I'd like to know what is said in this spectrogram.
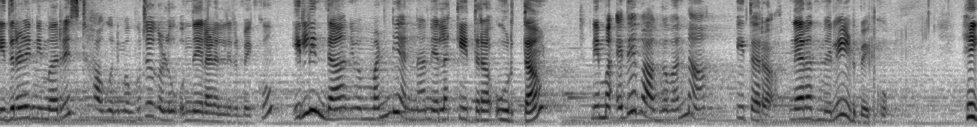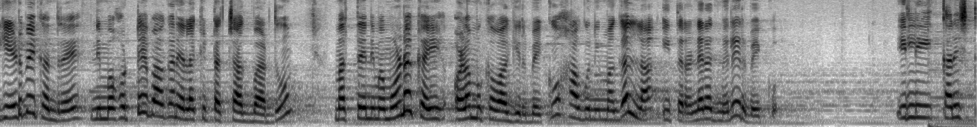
ಇದರಲ್ಲಿ ನಿಮ್ಮ ರಿಸ್ಟ್ ಹಾಗೂ ನಿಮ್ಮ ಭುಜಗಳು ಒಂದೇ ಲಾಳಲ್ಲಿರಬೇಕು ಇಲ್ಲಿಂದ ನಿಮ್ಮ ಮಂಡಿಯನ್ನ ನೆಲಕ್ಕೆ ಈ ತರ ಊರ್ತಾ, ನಿಮ್ಮ ಎದೆ ಭಾಗವನ್ನ ಈ ತರ ನೆಲದ ಮೇಲೆ ಇಡಬೇಕು. ಹೀಗೆ ಇಡಬೇಕಂದ್ರೆ ನಿಮ್ಮ ಹೊಟ್ಟೆ ಭಾಗ ನೆಲಕ್ಕೆ ಟಚ್ ಆಗಬಾರ್ದು, ಮತ್ತೆ ನಿಮ್ಮ ಮೊಣಕೈ ಒಳಮುಖವಾಗಿರಬೇಕು ಹಾಗೂ ನಿಮ್ಮ ಗಲ್ಲ ಈ ತರ ನೆಲದ ಮೇಲೆ ಇರಬೇಕು. ಇಲ್ಲಿ ಕನಿಷ್ಠ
